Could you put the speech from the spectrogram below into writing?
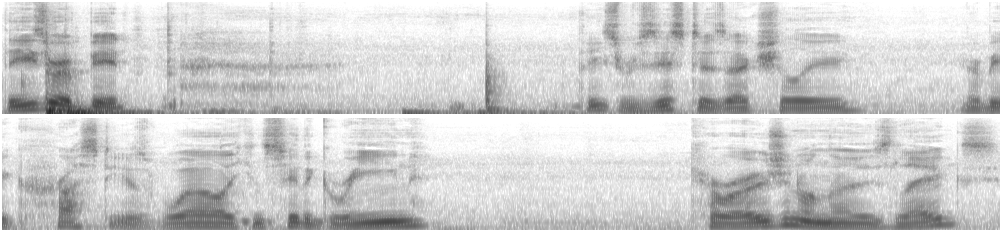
These are a bit, these resistors actually, they're a bit crusty as well. You can see the green corrosion on those legs.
